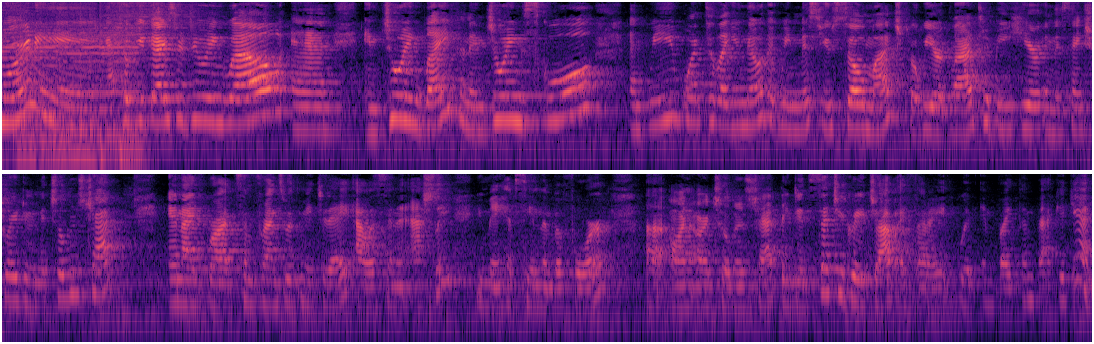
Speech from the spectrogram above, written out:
morning. I hope you guys are doing well and enjoying life and enjoying school. And we want to let you know that we miss you so much, but we are glad to be here in the sanctuary doing the children's chat. And I've brought some friends with me today, Allison and Ashley. You may have seen them before uh, on our children's chat. They did such a great job, I thought I would invite them back again.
